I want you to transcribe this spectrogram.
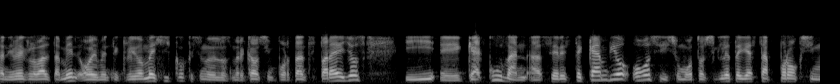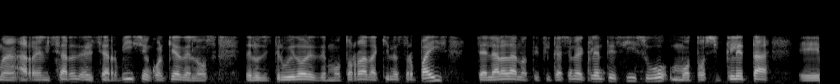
a nivel global también, obviamente incluido México, que es uno de los mercados importantes para ellos, y eh, que acudan a hacer este cambio, o si su motocicleta ya está próxima a realizar el servicio en cualquiera de los de los distribuidores de motorrada aquí en nuestro país, se le hará la notificación al cliente si su motocicleta eh,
